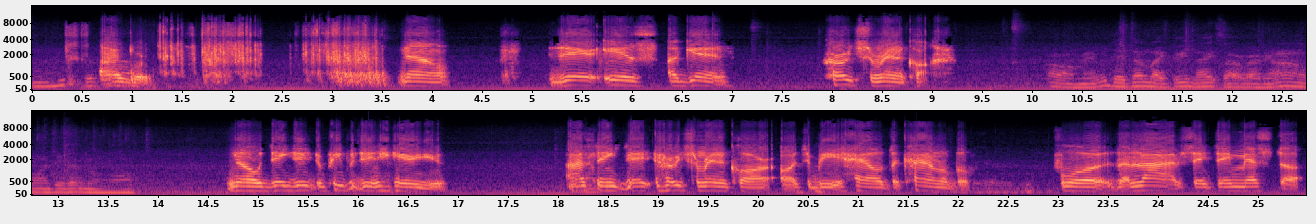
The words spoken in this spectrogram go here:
Mm-hmm. I agree. Now, there is, again, Hertz rent a car. Oh man, we did them like three nights already. I don't want to do them no more. No, they did, the people didn't hear you. I think that Hertz rent a car ought to be held accountable for the lives that they messed up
